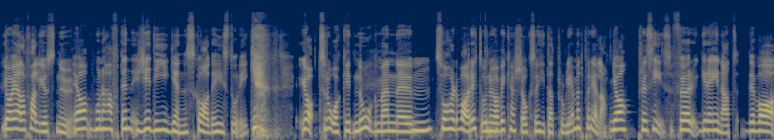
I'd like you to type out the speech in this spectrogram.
Ja, i alla fall just nu. Ja, Ja, hon har haft en gedigen skadehistorik. tråkigt nog, men eh, Mm. så har det varit och nu har vi kanske också hittat problemet på det hela. Ja, precis. För grejen att det var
